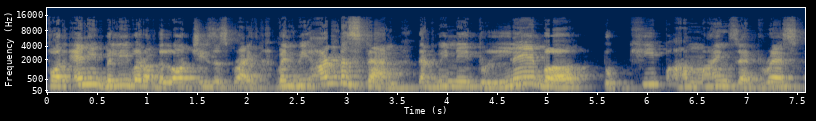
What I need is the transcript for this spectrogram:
for any believer of the Lord Jesus Christ. When we understand that we need to labor to keep our minds at rest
